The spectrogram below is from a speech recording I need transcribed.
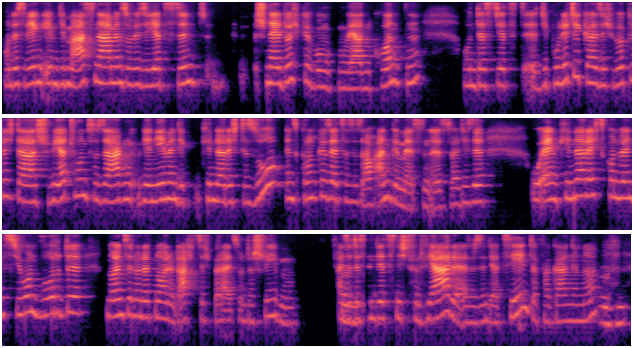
und deswegen eben die Maßnahmen, so wie sie jetzt sind, schnell durchgewunken werden konnten. Und dass jetzt äh, die Politiker sich wirklich da schwer tun zu sagen, wir nehmen die Kinderrechte so ins Grundgesetz, dass es auch angemessen ist, weil diese UN-Kinderrechtskonvention wurde 1989 bereits unterschrieben. Also mhm. das sind jetzt nicht fünf Jahre, also das sind Jahrzehnte vergangen. Ne? Mhm.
